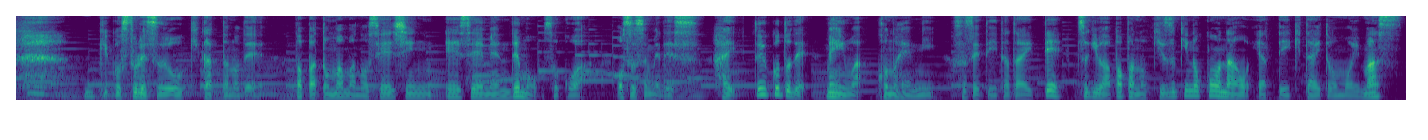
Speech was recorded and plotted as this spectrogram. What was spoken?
結構ストレス大きかったので、パパとママの精神衛生面でもそこはおすすめです。はい。ということで、メインはこの辺にさせていただいて、次はパパの気づきのコーナーをやっていきたいと思います。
